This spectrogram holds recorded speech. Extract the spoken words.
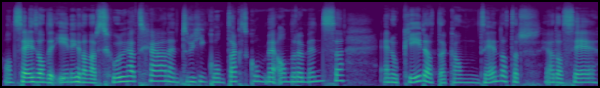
Want zij is dan de enige die naar school gaat gaan en terug in contact komt met andere mensen. En oké, dat, dat kan zijn dat, er, ja, dat, zij,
